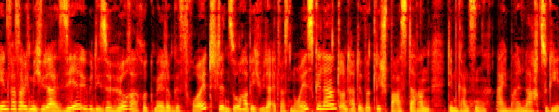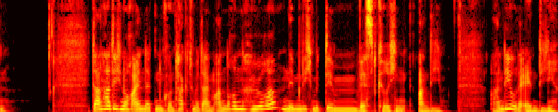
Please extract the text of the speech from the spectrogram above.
Jedenfalls habe ich mich wieder sehr über diese Hörerrückmeldung gefreut, denn so habe ich wieder etwas Neues gelernt und hatte wirklich Spaß daran, dem Ganzen einmal nachzugehen. Dann hatte ich noch einen netten Kontakt mit einem anderen Hörer, nämlich mit dem Westkirchen Andi. Andi oder Andy?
